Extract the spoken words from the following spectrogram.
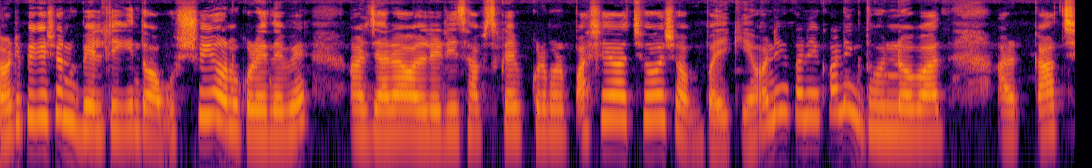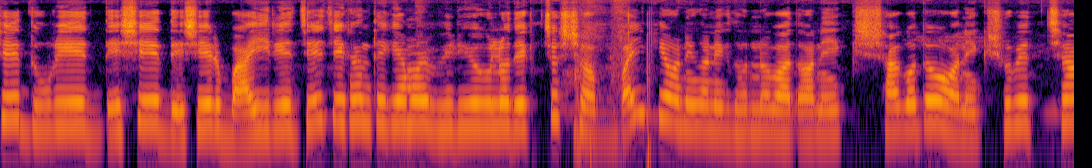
নোটিফিকেশন বেলটি কিন্তু অবশ্যই অন করে দেবে। আর যারা অলরেডি সাবস্ক্রাইব করে আমার পাশে আছো, সবাইকে অনেক অনেক অনেক ধন্যবাদ। আর কাছে, দূরে, দেশে, দেশের বাইরে যে যেখান থেকে আমার ভিডিওগুলো দেখছ, সবাইকে অনেক অনেক ধন্যবাদ। অনেক স্বাগত, অনেক শুভেচ্ছা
